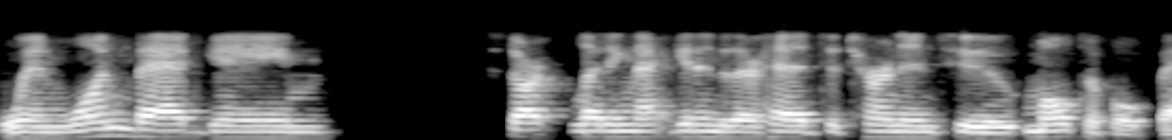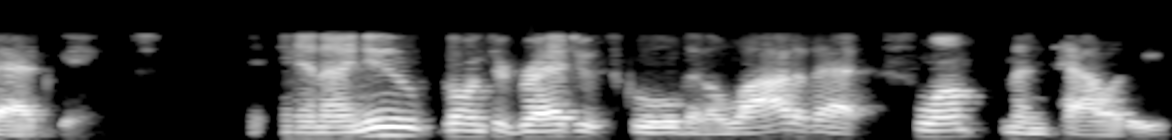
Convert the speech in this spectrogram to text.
when one bad game start letting that get into their head to turn into multiple bad games. And I knew going through graduate school that a lot of that slump mentality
